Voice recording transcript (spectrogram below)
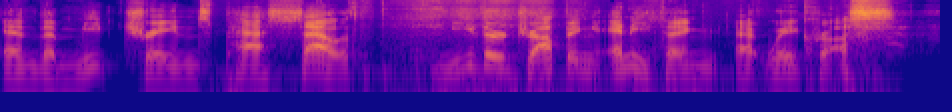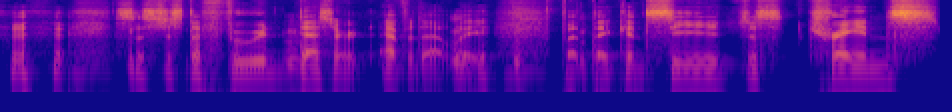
and the meat trains pass south, neither dropping anything at Waycross. this is just a food desert, evidently, but they could see just trains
